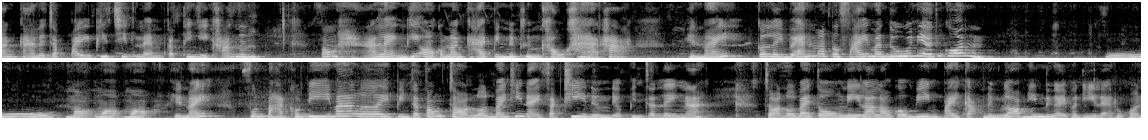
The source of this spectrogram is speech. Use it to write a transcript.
ร่างกายแล้วจะไปพิชิตแหลมกระทิงอีกครั้งหนึ่งต้องหาแหล่งที่ออกกำลังกายปิ่นนึกถึงเขาขาดค่ะ เห็นไหมก็เลยแว้นมอเตอร์ไซค์มาดูเนี่ยทุกคนโอ้เหมาะเหมาะเหมาะเห็นไหมฟุตบาทเขาดีมากเลย ปิ่นจะต้องจอดรถไว้ที่ไหนสักที่หนึ่งเดี๋ยวปิ่นจะเลงนะจอดรถไว้ตรงนี้แล้วเราก็วิ่งไปกลับหนึ่งรอบนี่เหนื่อยพอดีแหละทุกคน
